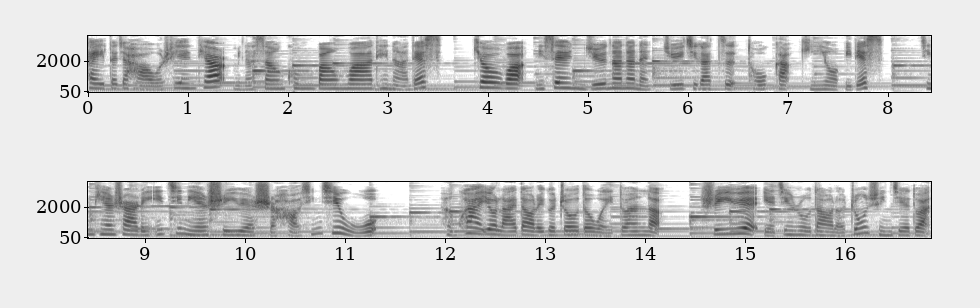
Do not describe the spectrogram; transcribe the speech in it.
嘿，大家好，我是燕天儿。皆さんこんばんは、ティナです。今日は二千十七年十一月十日金曜日です。今天是二零一七年十一月十号星期五。很快又来到了一个周的尾端了，十一月也进入到了中旬阶段。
